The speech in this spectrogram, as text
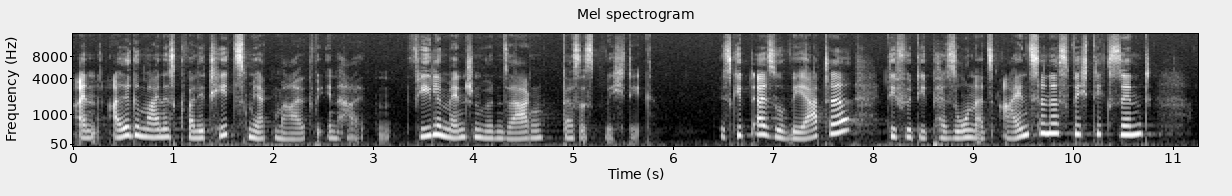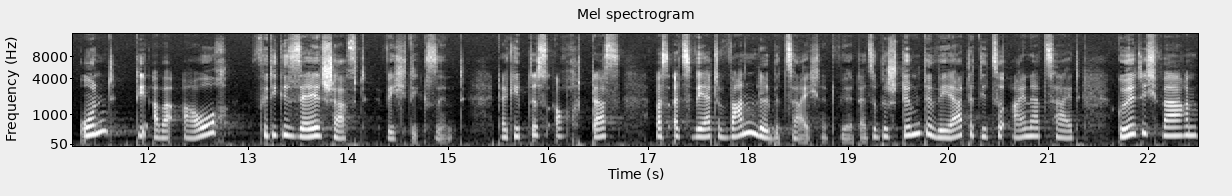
ein allgemeines Qualitätsmerkmal beinhalten. Viele Menschen würden sagen, das ist wichtig. Es gibt also Werte, die für die Person als Einzelnes wichtig sind und die aber auch für die Gesellschaft wichtig sind. Da gibt es auch das, was als Wertewandel bezeichnet wird. Also bestimmte Werte, die zu einer Zeit gültig waren,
